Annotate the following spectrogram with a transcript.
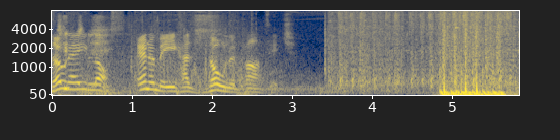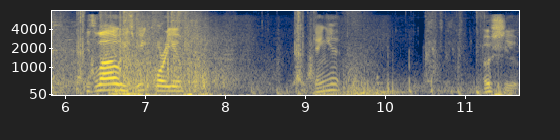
Zone A lost. Enemy has zone advantage. He's low, he's weak for you. Dang it. Oh shoot.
